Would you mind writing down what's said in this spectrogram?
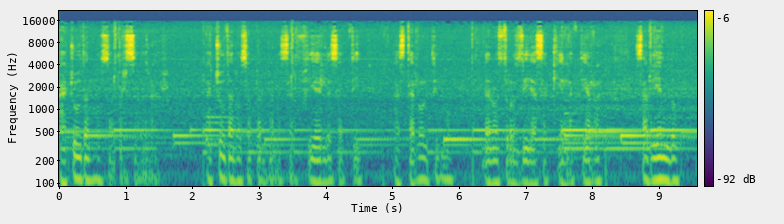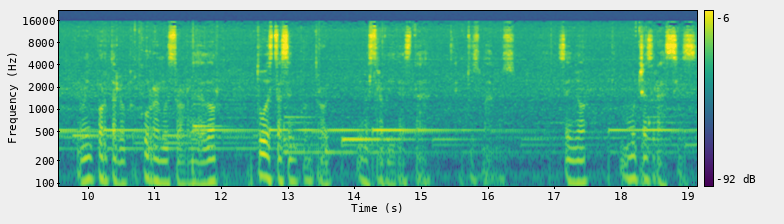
Ayúdanos a perseverar, ayúdanos a permanecer fieles a ti hasta el último de nuestros días aquí en la tierra, sabiendo que no importa lo que ocurra a nuestro alrededor, Tú estás en control y nuestra vida está en tus manos. Señor, muchas gracias.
